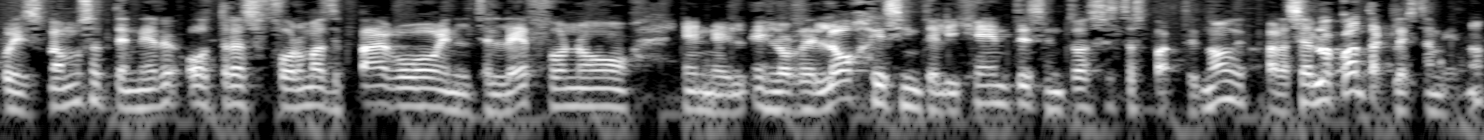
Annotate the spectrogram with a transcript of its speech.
pues vamos a tener otras formas de pago en el teléfono, en, el, en los relojes inteligentes, en todas estas partes, ¿no? Para hacerlo contactless también, ¿no?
